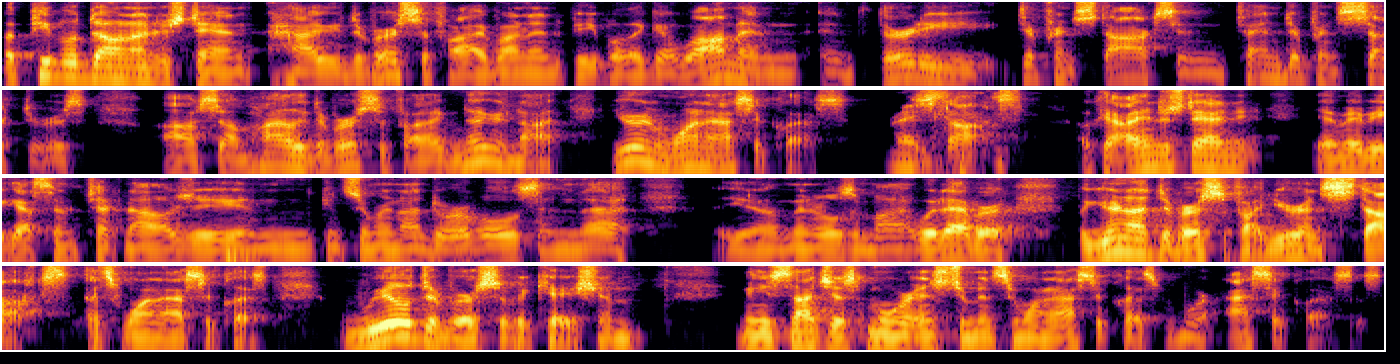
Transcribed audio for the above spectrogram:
but people don't understand how you diversify. I run into people that go, well, I'm in, in 30 different stocks in 10 different sectors. Uh, so I'm highly diversified. No, you're not. You're in one asset class, right? Stocks. Okay. I understand. You know, maybe you got some technology and consumer non-durables and, uh, you know, minerals and mine, whatever, but you're not diversified. You're in stocks. That's one asset class. Real diversification means not just more instruments in one asset class, but more asset classes.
